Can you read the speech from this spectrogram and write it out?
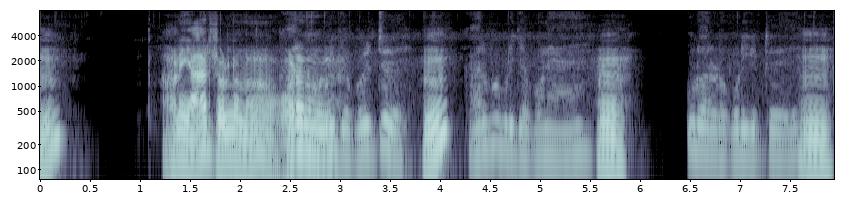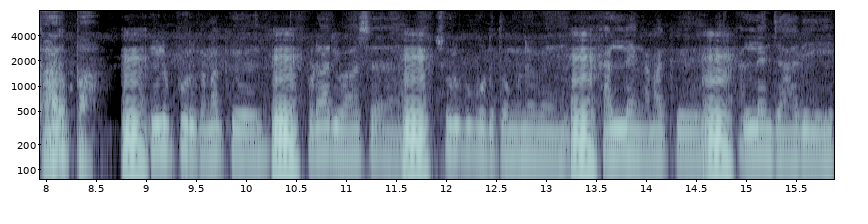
ம். அவனை யார் சொல்லணும்? ஓடணும்? பிடிக்க போயிட்டு ம். கருப்பு பிடிக்க போனேன். ம். கூடுவாரோட குடிக்கிட்டு ம். கருப்பா? இழுப்பூர் கணக்கு புடாரி வாச சுருக்கு போட்டு தொங்குனவன் கல்லேன் கணக்கு கல்லேன் ஜாதி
